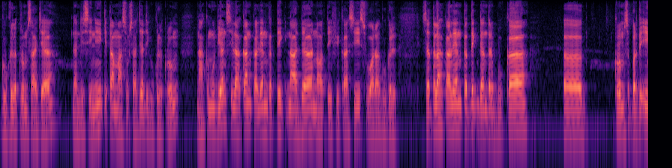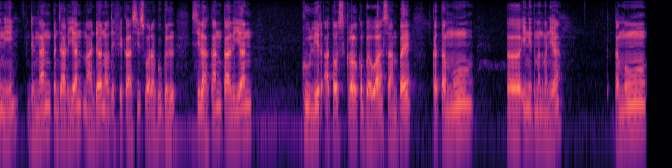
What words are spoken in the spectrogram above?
Google Chrome saja dan di sini kita masuk saja di Google Chrome. Nah, kemudian silahkan kalian ketik nada notifikasi suara Google. Setelah kalian ketik dan terbuka eh, Chrome seperti ini dengan pencarian nada notifikasi suara Google, silahkan kalian gulir atau scroll ke bawah sampai ketemu eh, ini teman-teman ya. Ketemu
